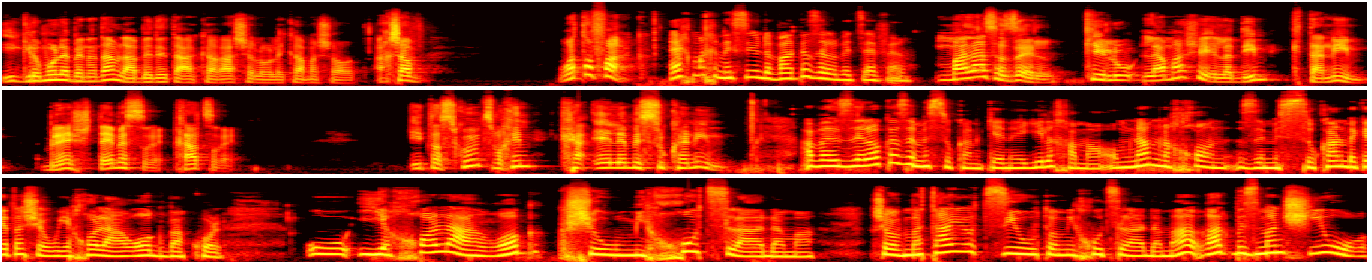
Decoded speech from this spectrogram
יגרמו לבן אדם לאבד את ההכרה שלו לכמה שעות. עכשיו, what the fuck? איך מכניסים דבר כזה לבית ספר? מה לעזאזל כאילו למה שילדים קטנים בני 12 11 יתעסקו עם צמחים כאלה מסוכנים אבל זה לא כזה מסוכן כי אני אגיד לך מה אמנם נכון זה מסוכן בקטע שהוא יכול להרוג והכל. הוא יכול להרוג כשהוא מחוץ לאדמה. עכשיו מתי יוציאו אותו מחוץ לאדמה? רק בזמן שיעור.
